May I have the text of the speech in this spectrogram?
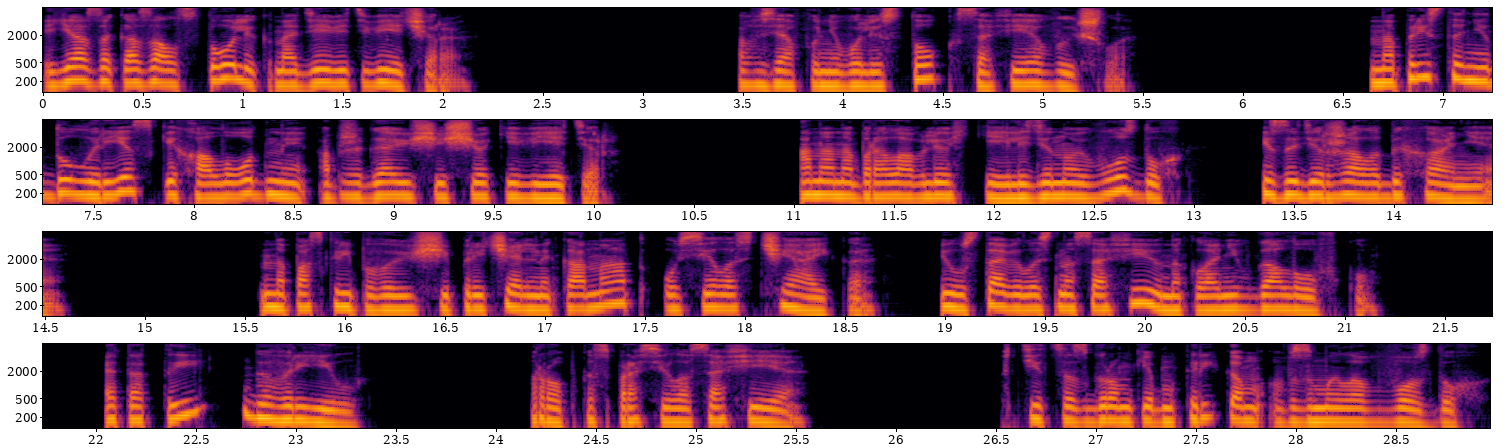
Я заказал столик на девять вечера». Взяв у него листок, София вышла. На пристани дул резкий, холодный, обжигающий щеки ветер. Она набрала в легкий ледяной воздух и задержала дыхание. На поскрипывающий причальный канат уселась чайка и уставилась на Софию, наклонив головку. «Это ты, Гавриил?» — робко спросила София. Птица с громким криком взмыла в воздух.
